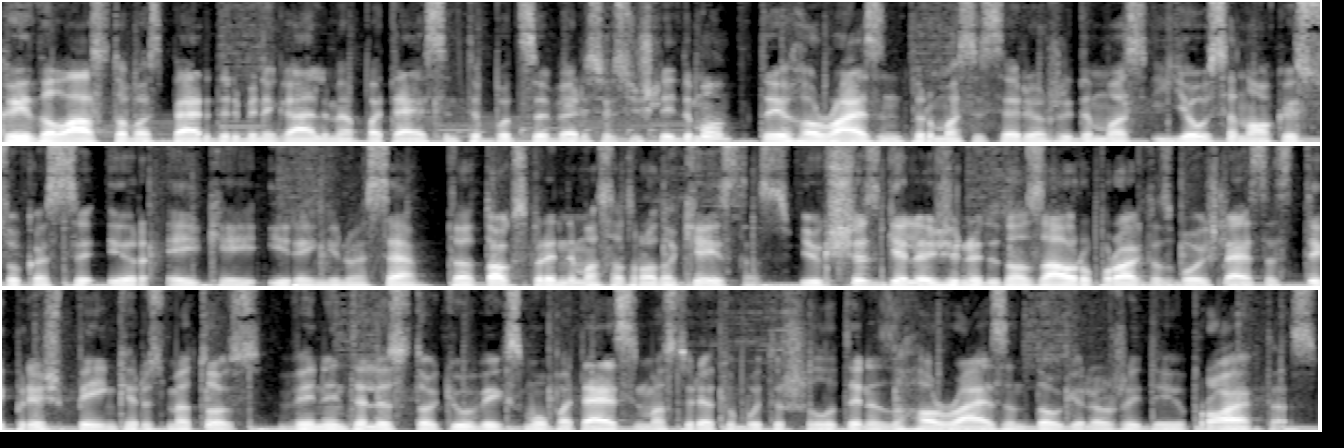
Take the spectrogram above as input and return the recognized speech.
Kai The Last of Us perdirbinį galime pateisinti PC versijos išleidimu, tai Horizon pirmasis serijos žaidimas jau senokai sukasi ir AK įrenginiuose. Tad toks sprendimas atrodo keistas. Juk šis geležinių dinozaurų projektas buvo išleistas tik prieš penkerius metus. Vienintelis tokių veiksmų pateisinimas turėtų būti šalutinis Horizon daugelio žaidėjų projektas.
